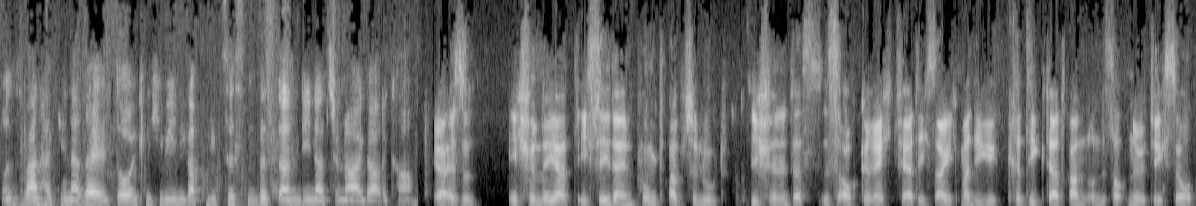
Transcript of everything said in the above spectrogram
und es waren halt generell deutlich weniger Polizisten, bis dann die Nationalgarde kam. Ja, also ich finde ja, ich sehe deinen Punkt absolut. Ich finde, das ist auch gerechtfertigt, sage ich mal, die Kritik daran und ist auch nötig so.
